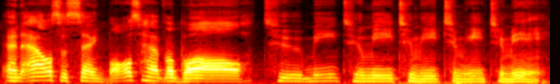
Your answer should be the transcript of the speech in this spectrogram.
and Alice is saying, Balls have a ball to me, to me, to me, to me, to me.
